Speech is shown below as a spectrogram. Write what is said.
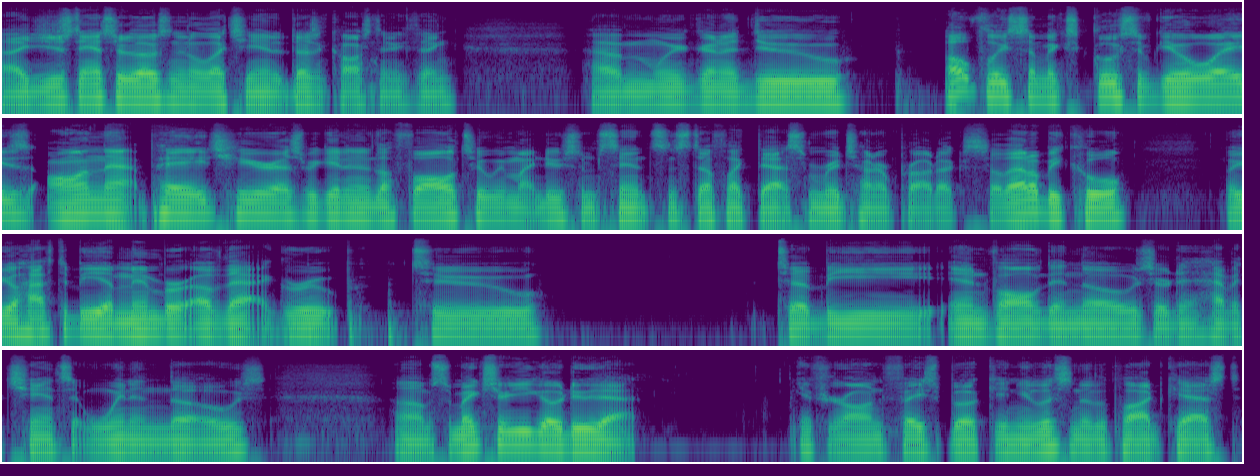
Uh, you just answer those, and it'll let you in. It doesn't cost anything. Um, we're gonna do hopefully some exclusive giveaways on that page here as we get into the fall too. We might do some scents and stuff like that, some Ridge Hunter products. So that'll be cool. But you'll have to be a member of that group to to be involved in those or to have a chance at winning those. Um, so make sure you go do that. If you're on Facebook and you listen to the podcast,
